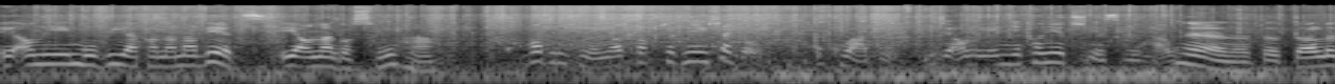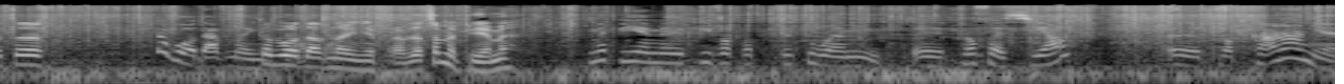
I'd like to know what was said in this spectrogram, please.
I on jej mówi, jak ona ma biec. I ona go słucha. W odróżnieniu od poprzedniejszego układu, gdzie on jej niekoniecznie słuchał. Nie, no to, to ale to... To było dawno i To było dawno i nieprawda. Co my pijemy? My pijemy piwo pod tytułem y, Profesja plotkara? Nie,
